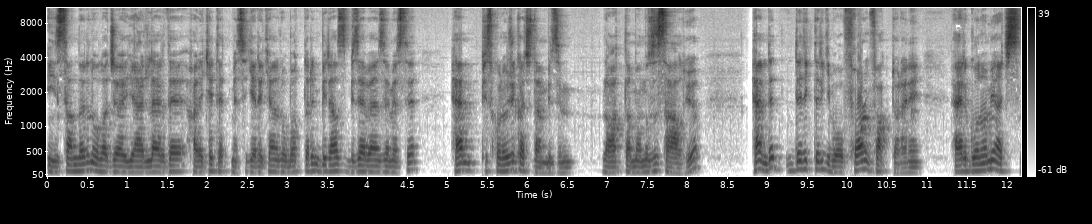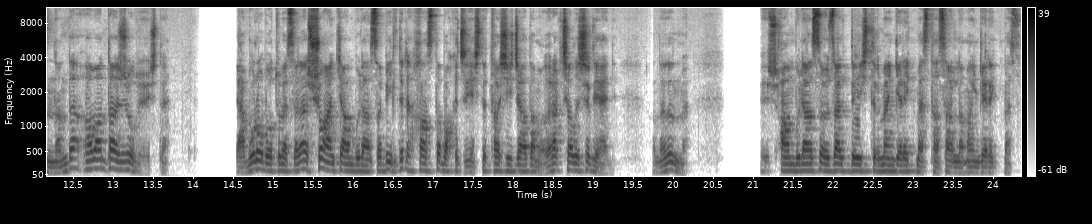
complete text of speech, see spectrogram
insanların olacağı yerlerde hareket etmesi gereken robotların biraz bize benzemesi hem psikolojik açıdan bizim rahatlamamızı sağlıyor. Hem de dedikleri gibi o form faktör hani ergonomi açısından da avantajlı oluyor işte. Ya bu robotu mesela şu anki ambulansa bildir hasta bakıcı işte taşıyıcı adam olarak çalışır yani. Anladın mı? E, Şu ambulansa özel değiştirmen gerekmez, tasarlaman gerekmez.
